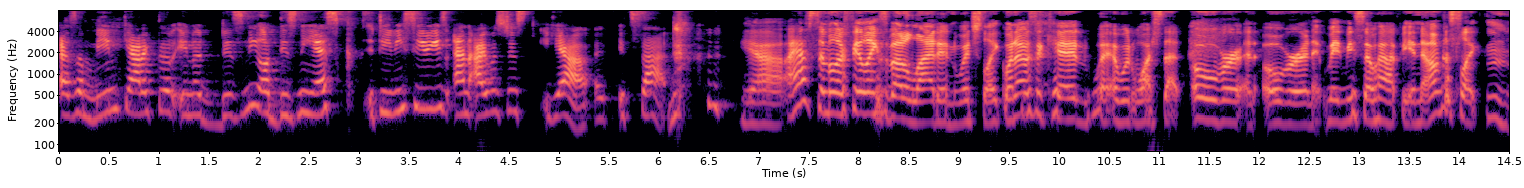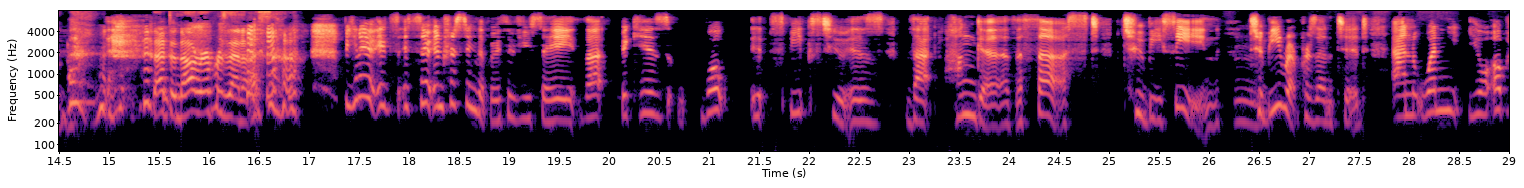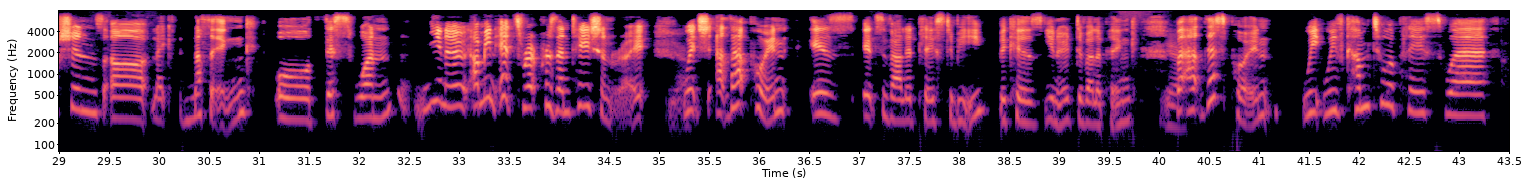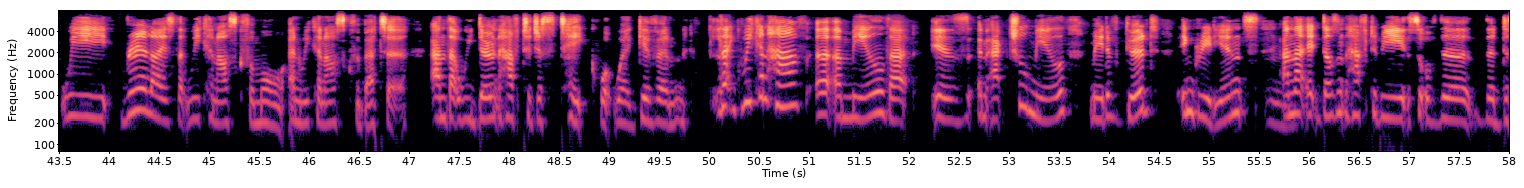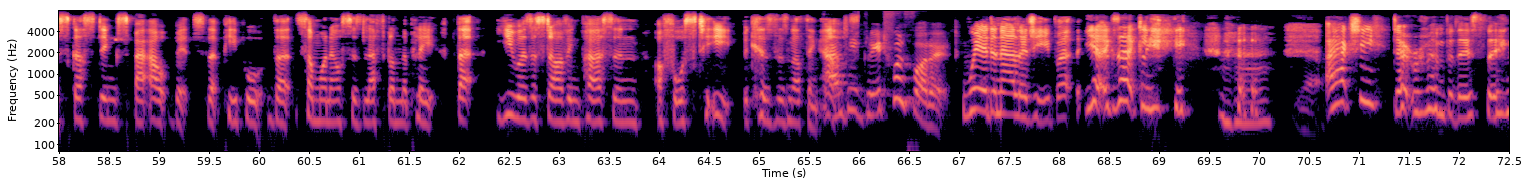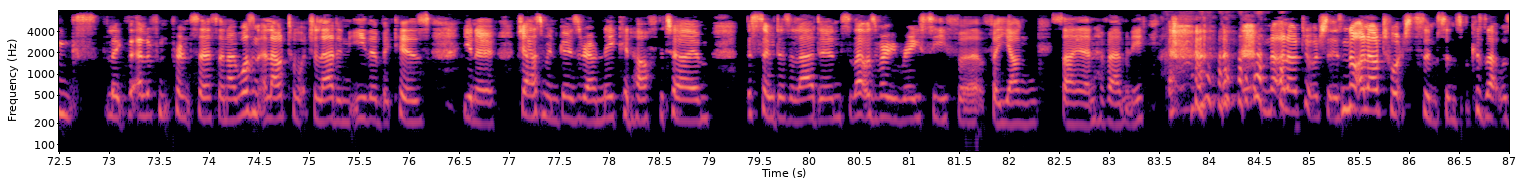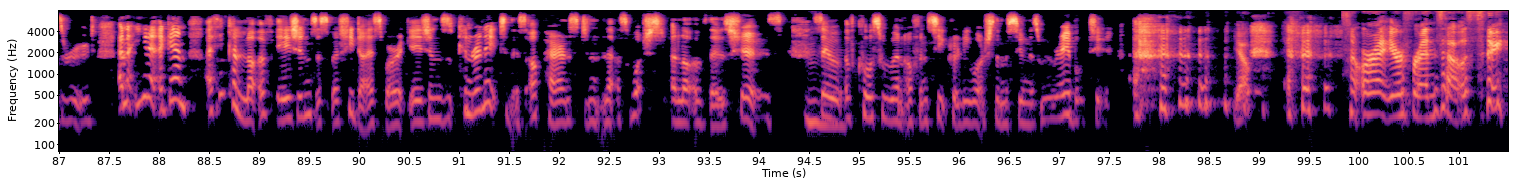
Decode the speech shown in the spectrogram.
as a main character in a disney or disney-esque tv series. And i was just yeah it's sad yeah i have similar feelings about aladdin which like when i was a kid i would watch that over and over and it made me so happy and now i'm just like mm, that did not represent us. But you know it's it's so interesting that both of you say that because what it speaks to is that hunger the thirst to be seen, mm. to be represented. And when your options are like nothing or this one, you know, I mean, it's representation, right? Yeah. Which at that point is, it's a valid place to be because, you know, developing. Yeah. But at this point, we, we've come to a place where we realize that we can ask for more and we can ask for better and that we don't have to just take what we're given. Like we can have a, a meal that is an actual meal made of good ingredients mm. and that it doesn't have to be sort of the the disgusting spat out bits that people that someone else has left on the plate that you as a starving person are forced to eat because there's nothing else. And be grateful for it. Weird analogy, but yeah, exactly. Mm-hmm. yeah. I actually don't remember those things, like the Elephant Princess, and I wasn't allowed to watch Aladdin either because, you know, Jasmine goes around naked half the time. So does Aladdin. So that was very racy for, for young Saya and her family. not allowed to watch this. Not allowed to watch The Simpsons because that was rude. And, you know, again, I think a lot of Asians, especially diasporic Asians, can relate to this. Our parents didn't let us watch a lot of those shows. Mm-hmm. So, of course, we went off and secretly watched them as soon as we were able to. yep. or at your friend's house. I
